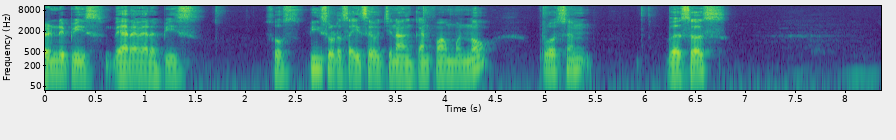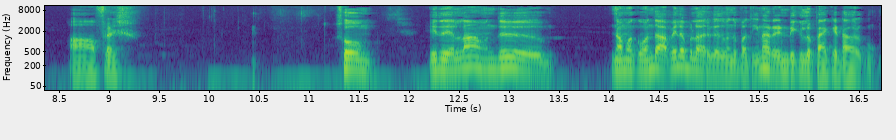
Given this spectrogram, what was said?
ரெண்டு பீஸ் வேறு வேறு பீஸ் ஸோ பீஸோட சைஸை வச்சு நாங்கள் கன்ஃபார்ம் பண்ணோம். ஃப்ரோசன் வெர்சஸ் ஃப்ரெஷ் ஸோ இது எல்லாம் வந்து நமக்கு வந்து அவைலபிளாக இருக்கிறது வந்து பார்த்திங்கன்னா ரெண்டு கிலோ பேக்கெட்டாக இருக்கும்.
